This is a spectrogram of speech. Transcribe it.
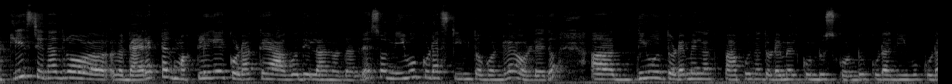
ಅಟ್ಲೀಸ್ಟ್ ಏನಾದರೂ ಡೈರೆಕ್ಟಾಗಿ ಮಕ್ಕಳಿಗೆ ಕೊಡೋಕ್ಕೆ ಆಗೋದಿಲ್ಲ ಅನ್ನೋದಾದರೆ ಸೊ ನೀವು ಕೂಡ ಸ್ಟೀಮ್ ತೊಗೊಂಡ್ರೆ ಒಳ್ಳೆಯದು ನೀವು ತೊಡೆ ಮೇಲೆ ಪಾಪುನ ತೊಡೆ ಮೇಲೆ ಕುಂಡಿಸ್ಕೊಂಡು ಕೂಡ ನೀವು ಕೂಡ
